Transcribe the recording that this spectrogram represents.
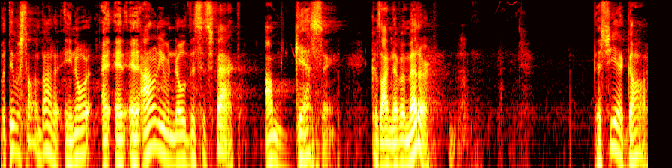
But there was something about it. You know what? And, and I don't even know this is fact. I'm guessing, because I never met her, that she had God.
